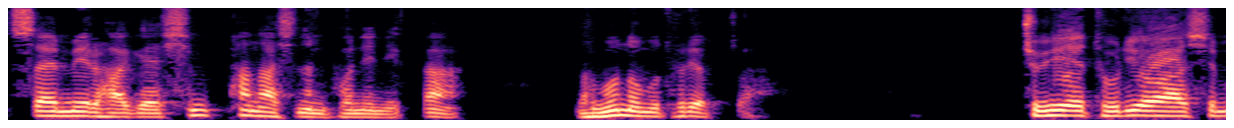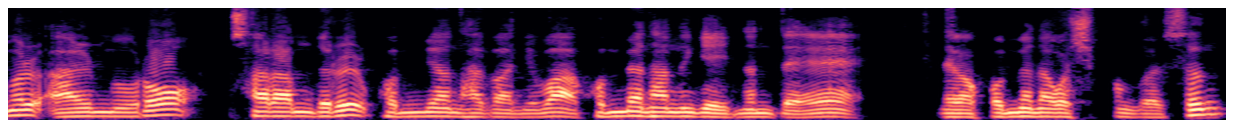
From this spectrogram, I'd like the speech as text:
세밀하게 심판하시는 분이니까 너무너무 두렵죠. 주의 두려워하심을 알므로 사람들을 권면하거니와 권면하는 게 있는데 내가 권면하고 싶은 것은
